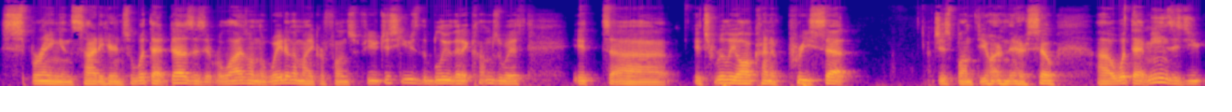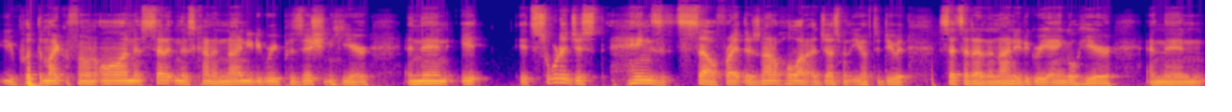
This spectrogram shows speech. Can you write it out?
spring inside of here. And so what that does is it relies on the weight of the microphone. So if you just use the blue that it comes with, it uh, it's really all kind of preset. Just bump the arm there. So uh, what that means is you, you put the microphone on, set it in this kind of 90 degree position here, and then it it sort of just hangs itself, right? There's not a whole lot of adjustment that you have to do. It sets it at a 90 degree angle here, and then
